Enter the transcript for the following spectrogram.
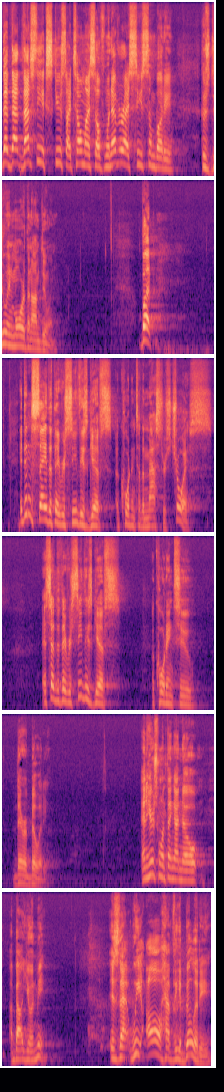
That, that, that's the excuse I tell myself whenever I see somebody who's doing more than I'm doing. But it didn't say that they received these gifts according to the master's choice. It said that they received these gifts according to their ability. And here's one thing I know about you and me is that we all have the ability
